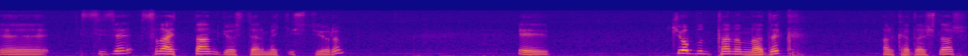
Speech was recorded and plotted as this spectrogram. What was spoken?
e, size slayttan göstermek istiyorum. E, job'un tanımladık arkadaşlar.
